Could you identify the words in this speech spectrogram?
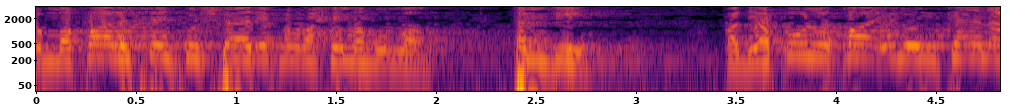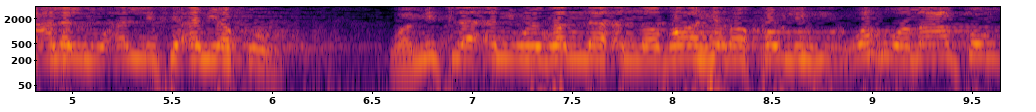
ثم قال الشيخ الشارح رحمه الله تنبيه قد يقول قائل كان على المؤلف أن يقول ومثل أن يظن أن ظاهر قوله وهو معكم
